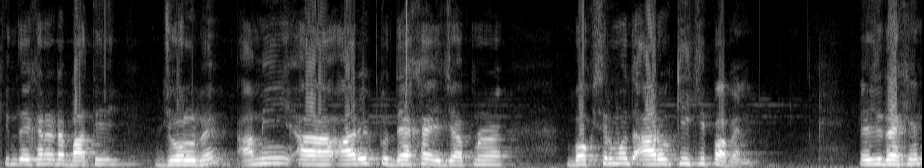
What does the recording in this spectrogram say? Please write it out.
কিন্তু এখানে একটা বাতি জ্বলবে। আমি আর একটু দেখাই যে আপনারা বক্সের মধ্যে আরও কি কি পাবেন। এই যে দেখেন,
